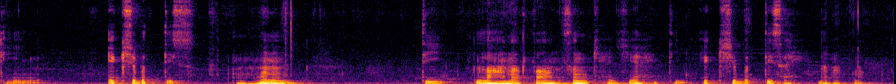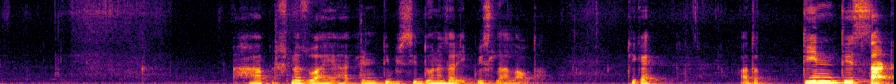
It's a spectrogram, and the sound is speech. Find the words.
तीन एकशे बत्तीस. म्हणून ती लहानात लहान संख्या जी आहे ती एकशे बत्तीस आहे धनात्मक. हा प्रश्न जो आहे हा एन टी बी सी दोन हजार एकवीसला आला होता. ठीक आहे? आता तीन ते साठ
